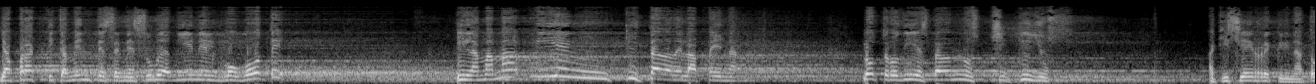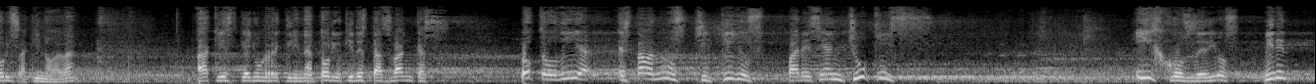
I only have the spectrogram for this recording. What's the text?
Ya prácticamente se me sube a mí en el gogote y la mamá bien quitada de la pena. El otro día estaban unos chiquillos. Aquí sí hay reclinatorios, aquí no, ¿verdad? Aquí es que hay un reclinatorio aquí de estas bancas otro día estaban unos chiquillos, parecían chukis. Hijos de Dios. Miren,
